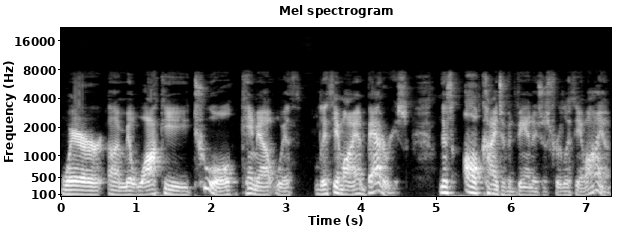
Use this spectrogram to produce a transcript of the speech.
where uh, Milwaukee Tool came out with lithium ion batteries. There's all kinds of advantages for lithium ion,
